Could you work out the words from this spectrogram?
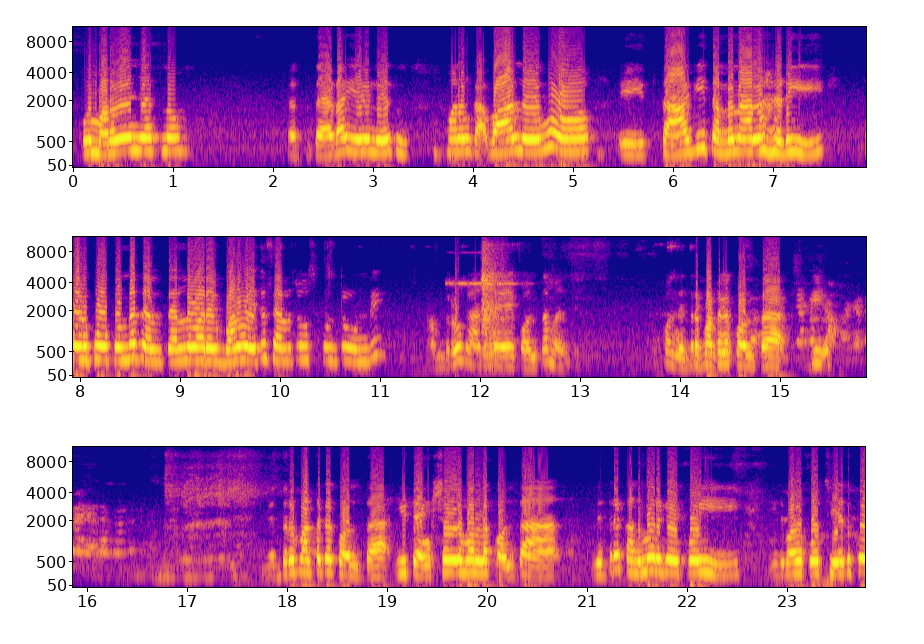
ఇప్పుడు మనం ఏం చేస్తున్నాం? పెద్ద తేడా ఏమీ లేదు. మనం వాళ్ళేమో ఈ తాగి తందనాలాడి పడుకోకుండా తెల్ల తెల్లవారే మనం అయితే సెల చూసుకుంటూ ఉండి అందరూ కాదులే కొంతమంది. కొంత నిద్ర పట్టక కొంత నిద్ర పట్టక కొంత ఈ టెన్షన్ల వల్ల కొంత నిద్ర కనుమరుగైపోయి ఇది మనకు చేతికో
